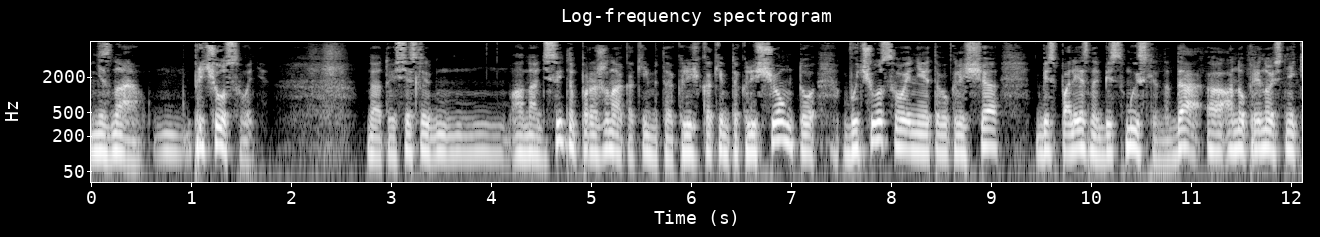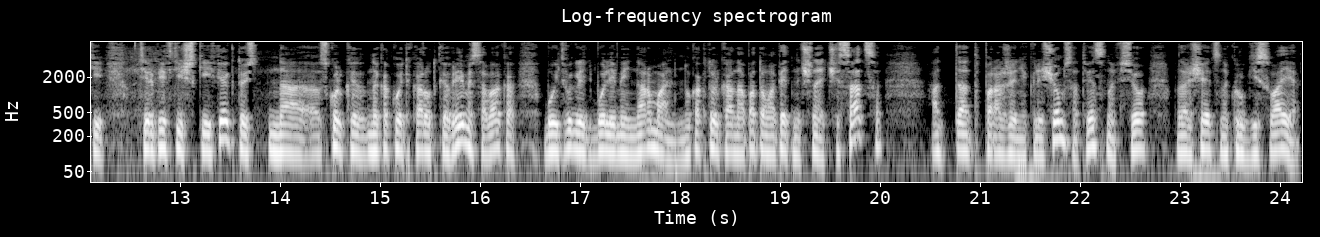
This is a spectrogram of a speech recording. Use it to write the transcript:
не знаю, причесывания. Да, то есть, если она действительно поражена каким-то каким клещом, то вычесывание этого клеща бесполезно, бессмысленно. Да, а, оно приносит некий терапевтический эффект, то есть на, сколько, на какое-то короткое время собака будет выглядеть более-менее нормально. Но как только она потом опять начинает чесаться от, от поражения клещом, соответственно, все возвращается на круги своя.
